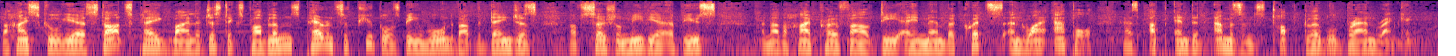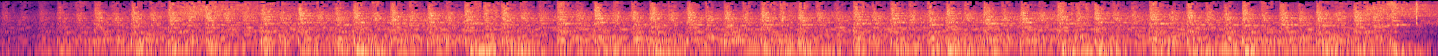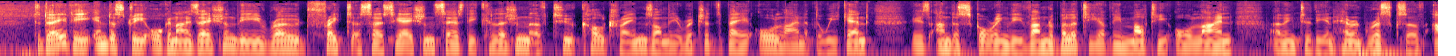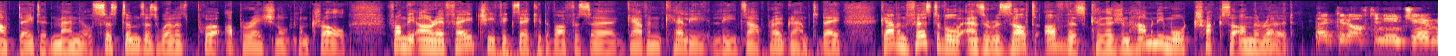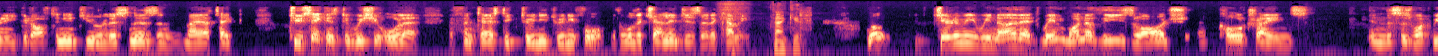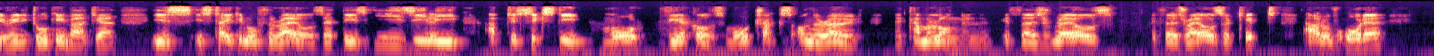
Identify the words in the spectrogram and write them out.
The high school year starts plagued by logistics problems, parents of pupils being warned about the dangers of social media abuse. Another high profile DA member quits, and why Apple has upended Amazon's top global brand ranking. Today, the industry organisation, the Road Freight Association, says the collision of two coal trains on the Richards Bay ore line at the weekend is underscoring the vulnerability of the multi ore line owing to the inherent risks of outdated manual systems as well as poor operational control. From the RFA, Chief Executive Officer Gavin Kelly leads our programme today. Gavin, first of all, as a result of this collision, how many more trucks are on the road? Uh, good afternoon, Jeremy. Good afternoon to your listeners. And may I take two seconds to wish you all a, a, fantastic 2024 with all the challenges that are coming. Thank you. Well, Jeremy, we know that when one of these large coal trains, and this is what we're really talking about here, is, is taken off the rails, that there's easily up to 60 more vehicles, more trucks on the road that come along. And if those rails, if those rails are kept out of order,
